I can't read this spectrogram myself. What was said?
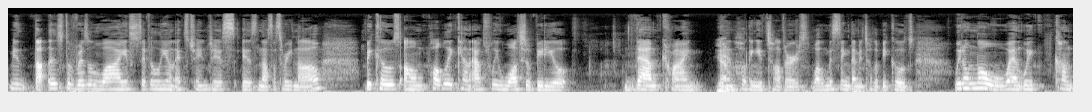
I mean, that is the reason why civilian exchanges is necessary now, because um, public can actually watch the video, them crying Yeah. and hugging each other while missing them each other because we don't know when we can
